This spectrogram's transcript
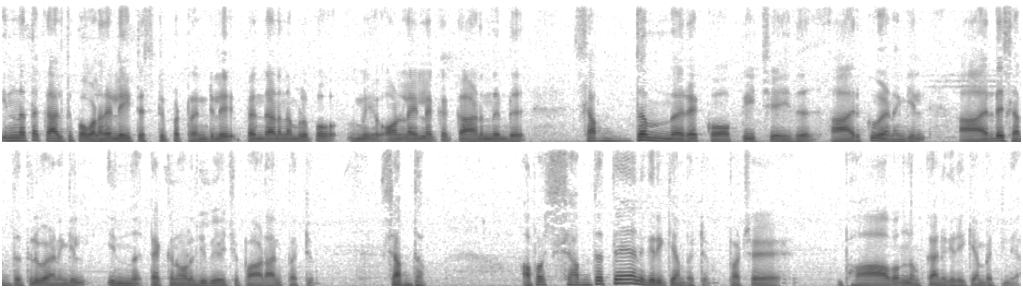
ഇന്നത്തെ കാലത്ത് ഇപ്പോൾ വളരെ ലേറ്റസ്റ്റ് ഇപ്പോൾ ട്രെൻഡിൽ ഇപ്പോൾ എന്താണ് നമ്മളിപ്പോൾ ഓൺലൈനിലൊക്കെ കാണുന്നുണ്ട്. ശബ്ദം വരെ കോപ്പി ചെയ്ത് ആർക്ക് വേണമെങ്കിൽ ആരുടെ ശബ്ദത്തിൽ വേണമെങ്കിൽ ഇന്ന് ടെക്നോളജി ഉപയോഗിച്ച് പാടാൻ പറ്റും. ശബ്ദം. അപ്പോൾ ശബ്ദത്തെ അനുകരിക്കാൻ പറ്റും. പക്ഷേ ഭാവം നമുക്ക് അനുകരിക്കാൻ പറ്റില്ല.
